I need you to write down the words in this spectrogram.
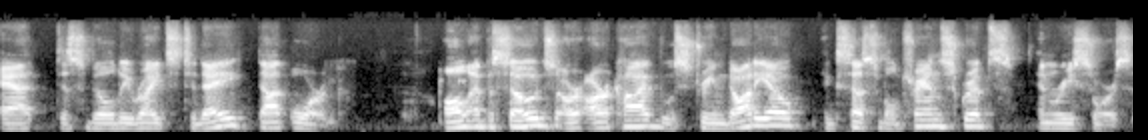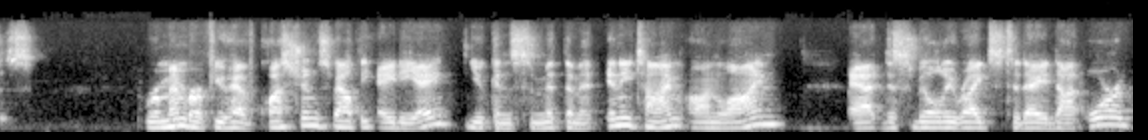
at disabilityrightstoday.org. All episodes are archived with streamed audio, accessible transcripts, and resources. Remember, if you have questions about the ADA, you can submit them at any time online at disabilityrightstoday.org,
